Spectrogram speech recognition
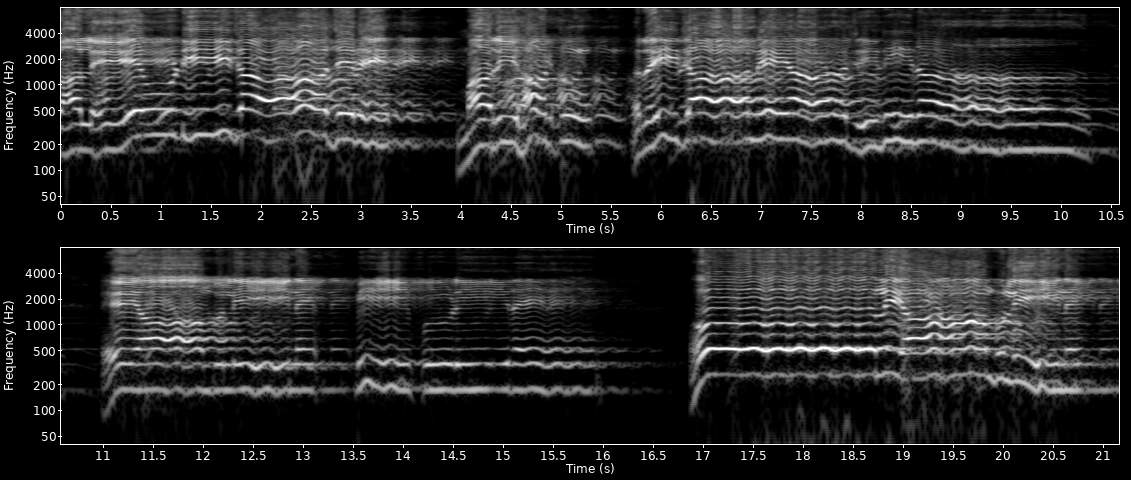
કાલે ઉડી જાજે રે, મારી હાટું રહી જાને આજની રાત. હે આંબલી ને પીપુડી રે. હો આંબલી ને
